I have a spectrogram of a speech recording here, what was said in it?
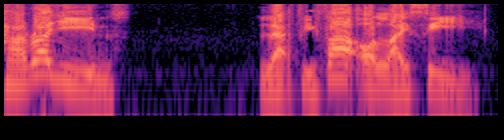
ฮารายีนส์และฟีฟ่าออนไลน์4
